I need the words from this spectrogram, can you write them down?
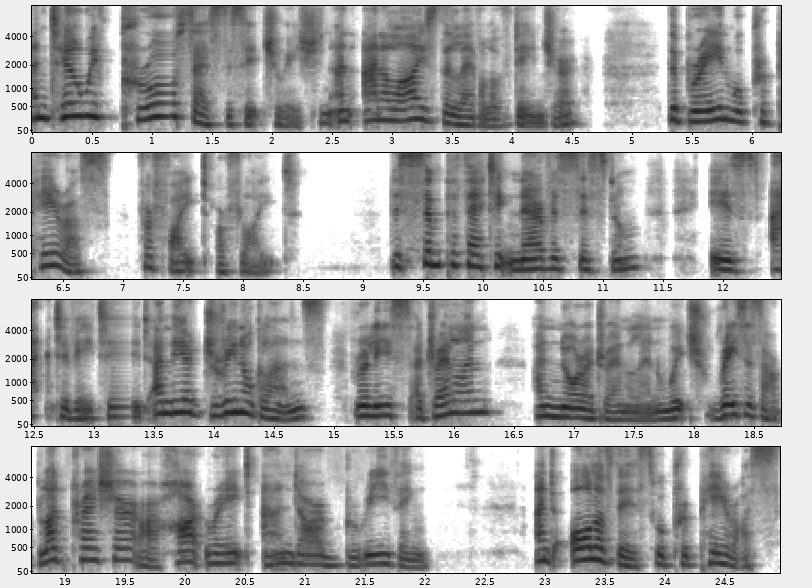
Until we've processed the situation and analysed the level of danger, the brain will prepare us for fight or flight. The sympathetic nervous system is activated, and the adrenal glands release adrenaline and noradrenaline, which raises our blood pressure, our heart rate, and our breathing. And all of this will prepare us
